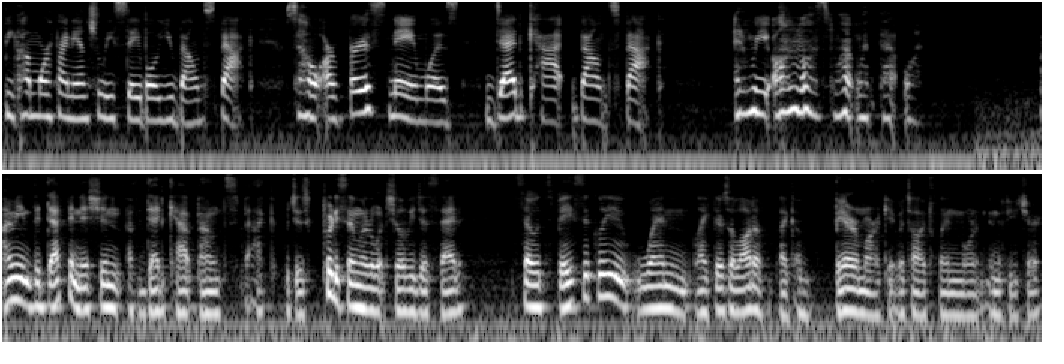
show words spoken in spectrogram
become more financially stable, you bounce back. So our first name was Dead Cat Bounce Back. And we almost went with that one. I mean, the definition of dead cat bounce back, which is pretty similar to what Sylvie just said, so it's basically when like there's a lot of like a bear market, which I'll explain more in the future.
